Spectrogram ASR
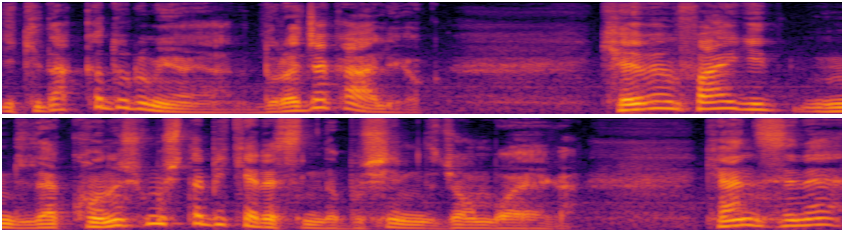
İki dakika durmuyor yani. Duracak hali yok. Kevin Feige ile konuşmuş da bir keresinde bu şimdi John Boyega. Kendisine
